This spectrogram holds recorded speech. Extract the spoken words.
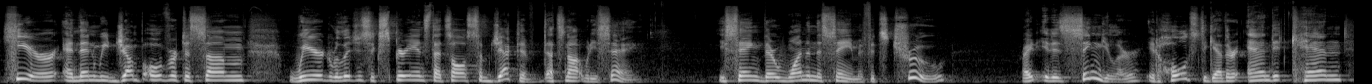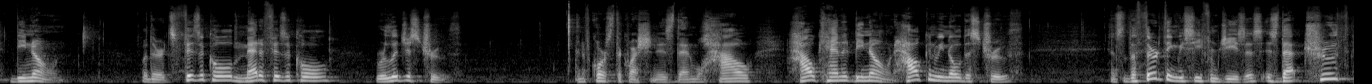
here, and then we jump over to some weird religious experience that's all subjective. That's not what he's saying. He's saying they're one and the same. If it's true, right, it is singular, it holds together, and it can be known, whether it's physical, metaphysical, religious truth. And of course, the question is then, well, how, how can it be known? How can we know this truth? And so the third thing we see from Jesus is that truth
